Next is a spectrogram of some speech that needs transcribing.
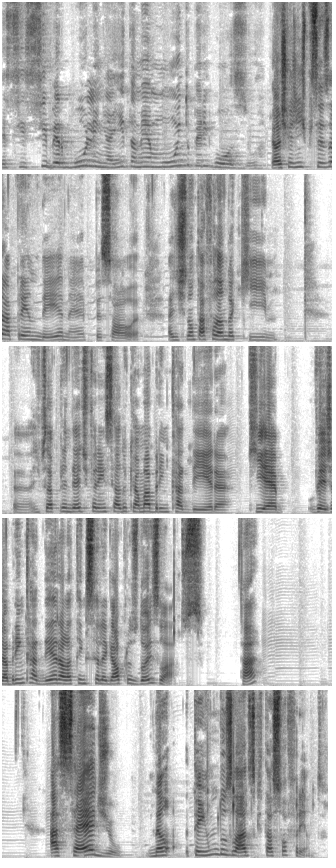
esse ciberbullying aí também é muito perigoso. Eu acho que a gente precisa aprender, né, pessoal? A gente não está falando aqui a gente precisa aprender a diferenciar do que é uma brincadeira, que é. Veja, a brincadeira ela tem que ser legal para os dois lados, tá? Assédio não tem um dos lados que está sofrendo.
